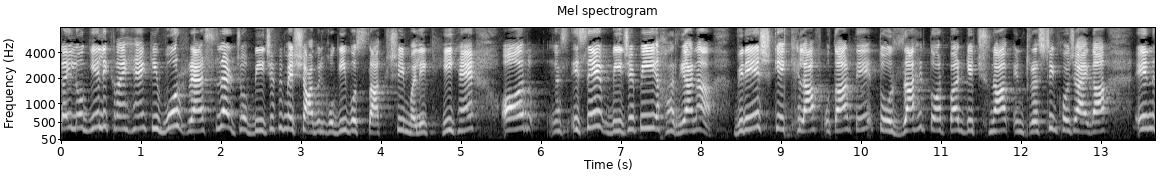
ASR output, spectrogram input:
कई लोग ये लिख रहे हैं कि वो रेसलर जो बीजेपी में शामिल होगी, वो साक्षी मलिक ही हैं। और इसे बीजेपी हरियाणा, विनेश के खिलाफ उतारते तो ज़ाहिर तौर पर यह चुनाव इंटरेस्टिंग हो जाएगा। इन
